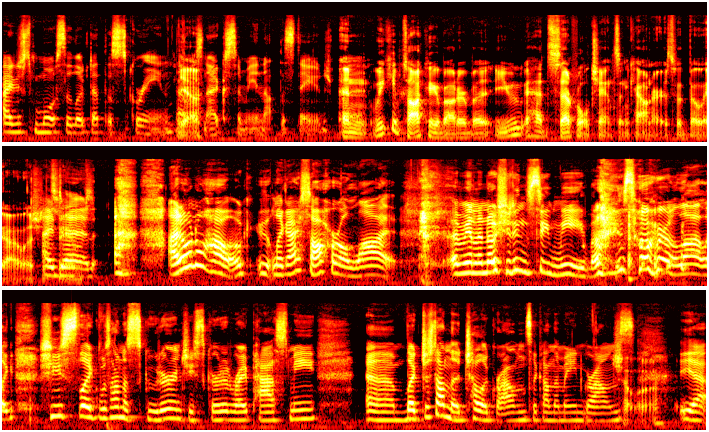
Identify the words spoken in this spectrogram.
I just mostly looked at the screen that Yeah. was next to me, not the stage. but- And we keep talking about her, but you had several chance encounters with Billie Eilish. I seems. did. I don't know how. Okay, like I saw her a lot. I mean, I know she didn't see me, but I saw her a lot. Like she's like was on a scooter and she skirted right past me, um, like just on the Cella grounds, like on the main grounds. Cella. Yeah,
